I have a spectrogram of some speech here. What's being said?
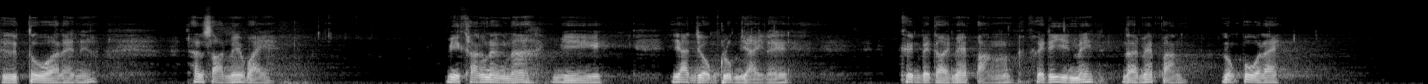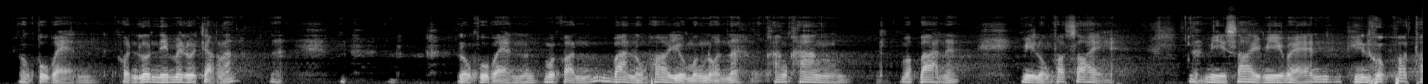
ถือตัวอะไรเนี้ยท่านสอนไม่ไหว มีครั้งหนึ่งนะ มีญาติโยมกลุ่มใหญ่เลย ขึ้นไปดอยแม่ปัง เคยได้ยินไหมดอยแม่ปังหลวงปู่อะไรหลวงปู่แหวน คนรุ่นนี้ไม่รู้จักแล้วหลวงปู่แหวนเมื่อก่อนบ้านหลวงพ่ออยู่เมืองนนท์นะข้างๆบ้านนะมีหลวงพ่อสร้อยมีสร้อยมีแหวนมีหลวงพ่อท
